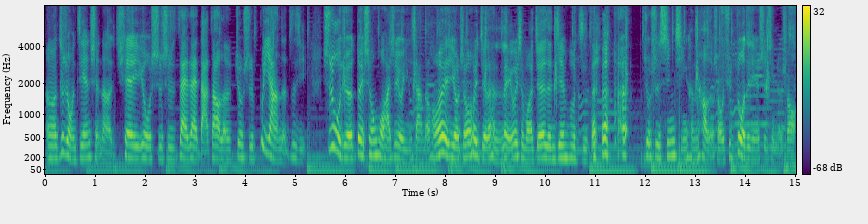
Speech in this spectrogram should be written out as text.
呃，这种坚持呢，却又实实在在打造了就是不一样的自己。其实我觉得对生活还是有影响的，我会有时候会觉得很累。为什么？觉得人间不值得。就是心情很好的时候去做这件事情的时候，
